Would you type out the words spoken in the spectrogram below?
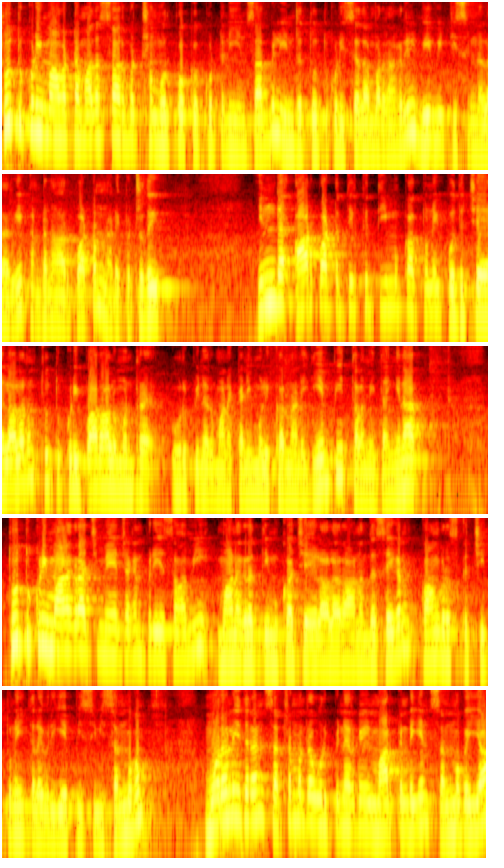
தூத்துக்குடி மாவட்ட மதசார்பற்ற முற்போக்கு கூட்டணியின் சார்பில் இன்று தூத்துக்குடி சிதம்பரம் நகரில் விவிடி சிக்னல் அருகே கண்டன ஆர்ப்பாட்டம் நடைபெற்றது. இந்த ஆர்ப்பாட்டத்திற்கு திமுக துணை பொதுச் செயலாளரும் தூத்துக்குடி பாராளுமன்ற உறுப்பினருமான கனிமொழி கருணாநிதி எம்பி தலைமை தங்கினார். தூத்துக்குடி மாநகராட்சி மேயர் ஜெகன் பெரியசாமி மாநகர திமுக செயலாளர் ஆனந்தசேகரன் காங்கிரஸ் கட்சி துணைத் தலைவர் ஏபிசிவி சண்முகம் முரளிதரன் சட்டமன்ற உறுப்பினர்களின் மார்க்கண்டையன் சண்முகையா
